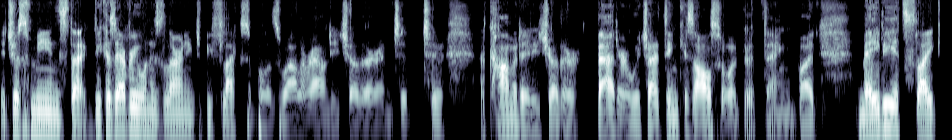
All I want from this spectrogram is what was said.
It just means that because everyone is learning to be flexible as well around each other and to, to accommodate each other better, which I think is also a good thing. But maybe it's like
